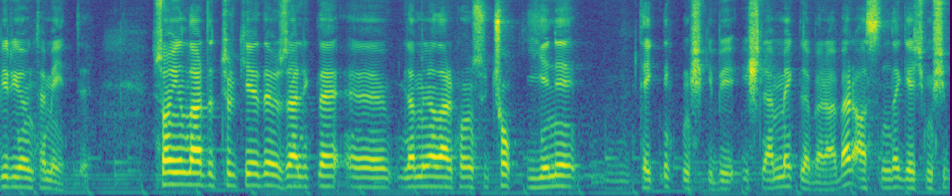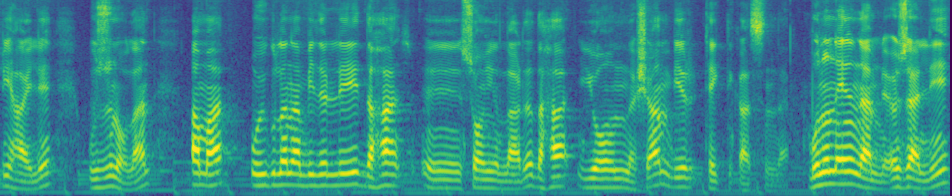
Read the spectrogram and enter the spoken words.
bir yönteme itti. Son yıllarda Türkiye'de özellikle e, laminalar konusu çok yeni teknikmiş gibi işlenmekle beraber aslında geçmişi bir hayli uzun olan ama uygulanabilirliği daha e, son yıllarda daha yoğunlaşan bir teknik aslında. Bunun en önemli özelliği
